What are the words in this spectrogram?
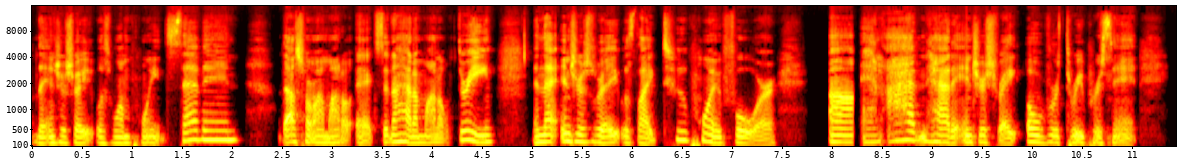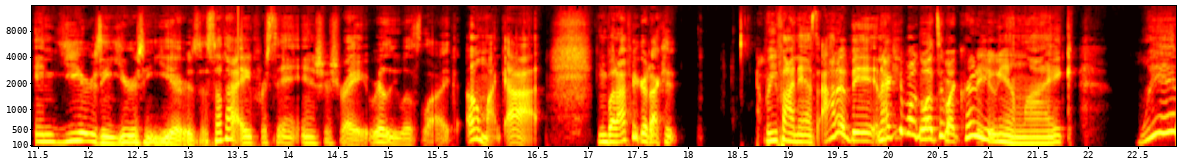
the interest rate was 1.7. That's for my Model X. And I had a Model 3 and that interest rate was like 2.4. Uh, and I hadn't had an interest rate over 3% in years and years and years. So that 8% interest rate really was like, oh my God. But I figured I could refinance out of it. And I keep on going to my credit union like, when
